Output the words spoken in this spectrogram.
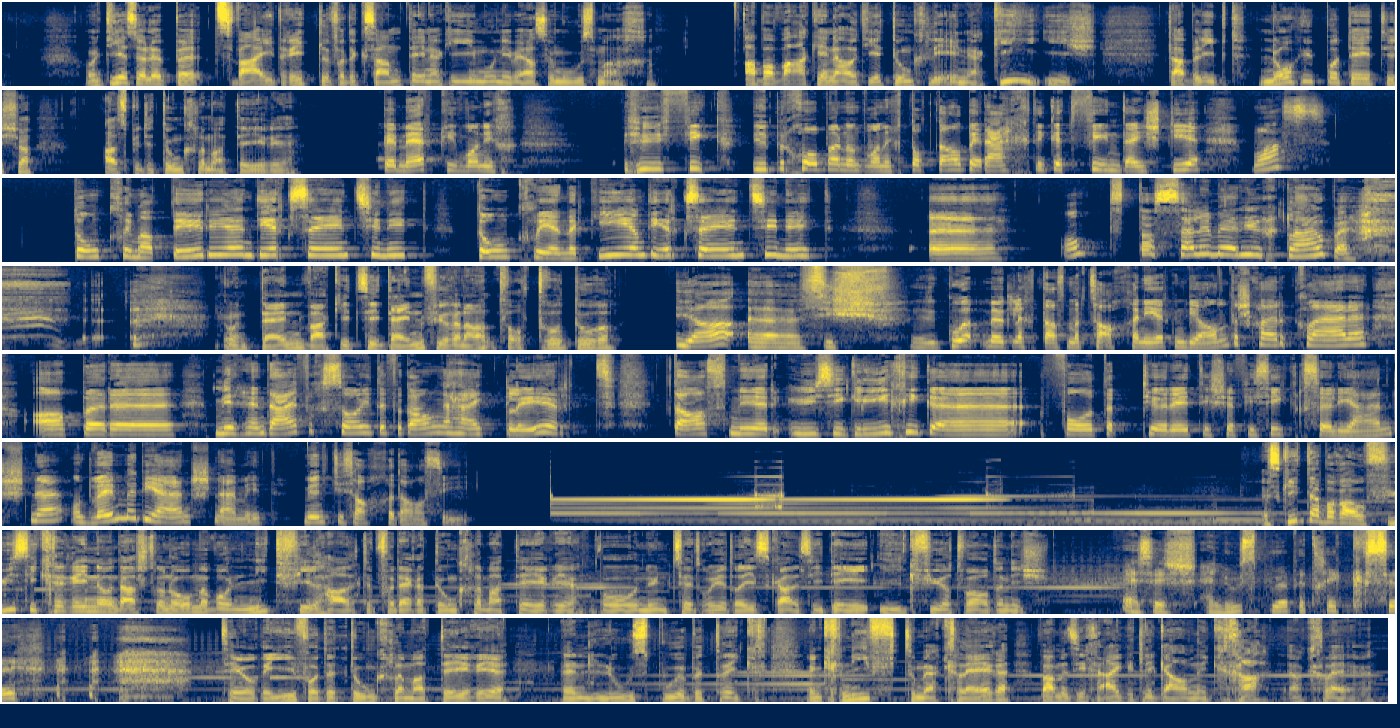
Und die soll etwa zwei Drittel von der gesamten Energie im Universum ausmachen. Aber was genau die dunkle Energie ist, da bleibt noch hypothetischer als bei der dunklen Materie. Bemerkung, die ich häufig überkomme und die ich total berechtigt finde, ist die, was? Dunkle Materie und ihr seht sie nicht, dunkle Energie und ihr seht sie nicht. Äh, und das sollen wir euch glauben. und dann, was gibt es denn für eine Antwort darauf? Ja, äh, es ist gut möglich, dass man die Sachen irgendwie anders erklären kann, aber äh, wir haben einfach so in der Vergangenheit gelernt, dass wir unsere Gleichungen von der theoretischen Physik ernst nehmen Und wenn wir die ernst nehmen, müssen die Sachen da sein. Es gibt aber auch Physikerinnen und Astronomen, die nicht viel halten von dieser dunklen Materie, die 1933 als Idee eingeführt worden ist. Es war ein Lausbubentrick. Theorie von der dunklen Materie, ein Lausbubentrick. Ein Kniff zum Erklären, was man sich eigentlich gar nicht kann erklären.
